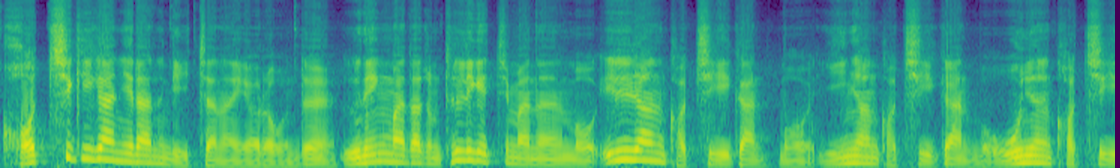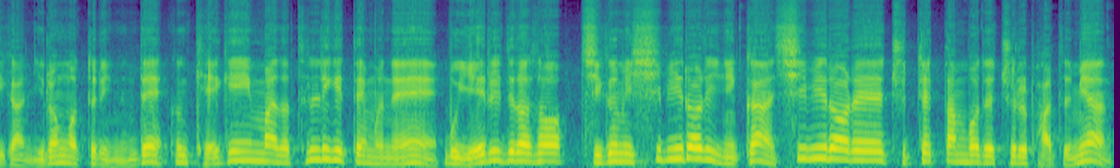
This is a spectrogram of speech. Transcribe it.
거치 기간이라는 게 있잖아요, 여러분들. 은행마다 좀 틀리겠지만은 뭐 1년 거치 기간, 뭐 2년 거치 기간, 뭐 5년 거치 기간 이런 것들이 있는데 그건 개개인마다 틀리기 때문에 뭐 예를 들어서 지금이 11월이니까 11월에 주택담보대출을 받으면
